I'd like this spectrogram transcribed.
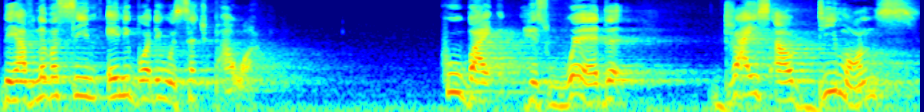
They have never seen anybody with such power who by his word drives out demons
